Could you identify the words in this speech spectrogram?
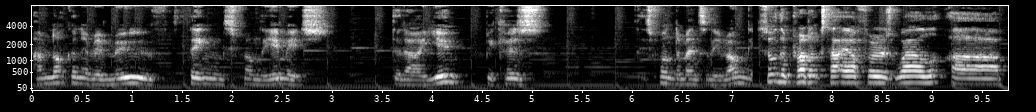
I'm not going to remove things from the image that are you because it's fundamentally wrong. Some of the products that I offer as well are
